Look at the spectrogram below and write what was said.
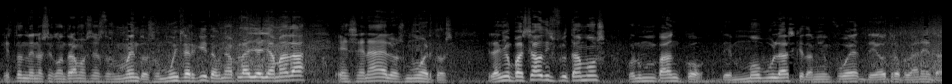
que es donde nos encontramos en estos momentos, muy cerquita, una playa llamada Ensenada de los Muertos. El año pasado disfrutamos con un banco de móbulas que también fue de otro planeta.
